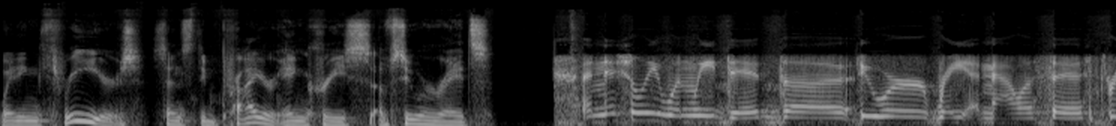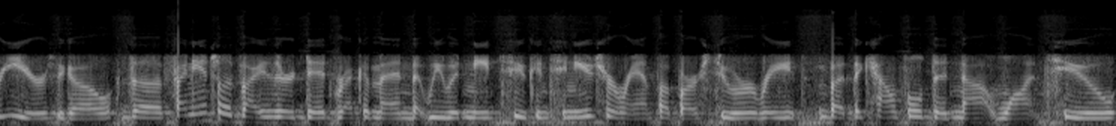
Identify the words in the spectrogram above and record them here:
waiting three years since the prior increase of sewer rates. Initially, when we did the sewer rate analysis three years ago, the financial advisor did recommend that we would need to continue to ramp up our sewer rate, but the council did not want to.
